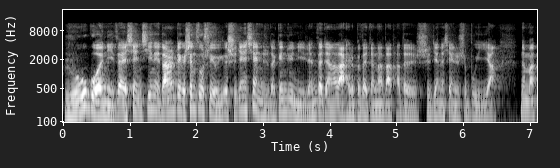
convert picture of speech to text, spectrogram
如果你在限期内，当然这个申诉是有一个时间限制的，根据你人在加拿大还是不在加拿大，它的时间的限制是不一样。那么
